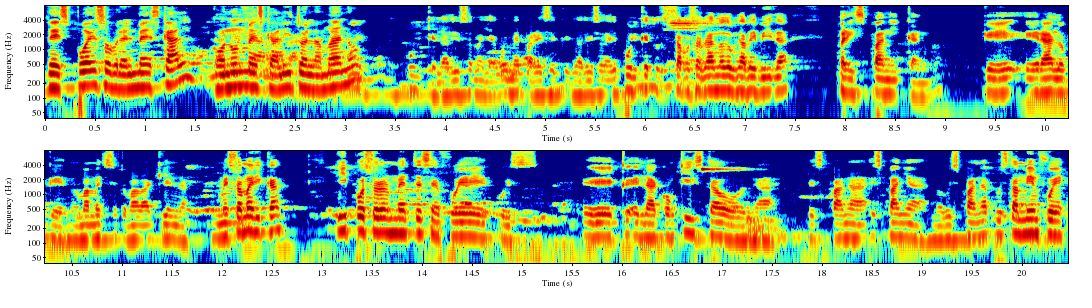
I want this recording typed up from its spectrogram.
después sobre el mezcal, con un mezcalito en la mano. Pulque, la diosa Mayagüey me parece que es la diosa del pulque, entonces estamos hablando de una bebida prehispánica, ¿no? que era lo que normalmente se tomaba aquí en, la, Mesoamérica y posteriormente se fue pues eh, en la conquista o la España, España Hispana, pues también fue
